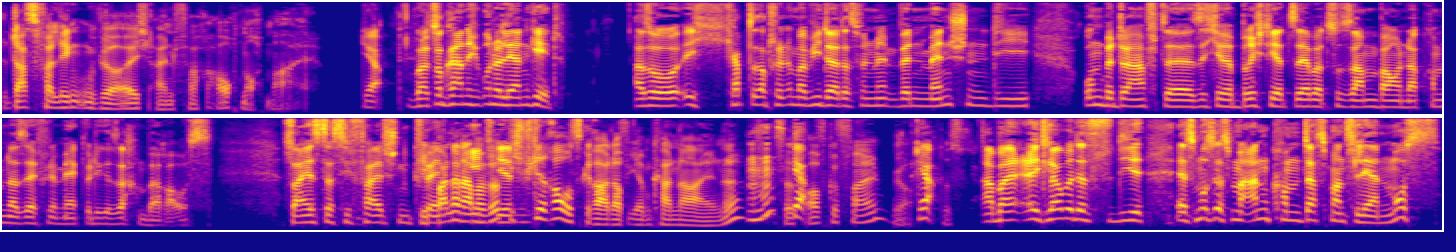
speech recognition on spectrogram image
das verlinken wir euch einfach auch nochmal. Ja, weil es doch gar nicht ohne Lernen geht. Also ich habe das auch schon immer wieder, dass wenn, wenn Menschen, die unbedarft äh, sich ihre Berichte jetzt selber zusammenbauen, da kommen da sehr viele merkwürdige Sachen bei raus. Sei es, dass die falschen Quellen. Die ballern aber wirklich viel raus gerade auf ihrem Kanal, ne? Mhm, ist das ja. aufgefallen? Ja. ja. aber ich glaube, dass die, es muss erstmal ankommen, dass man es lernen muss.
